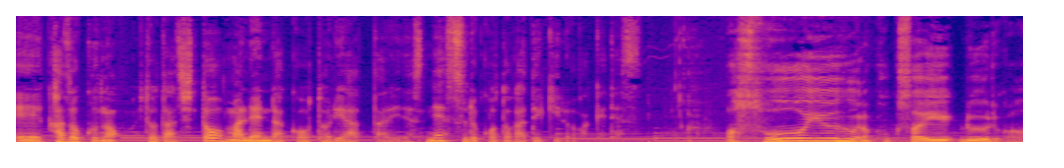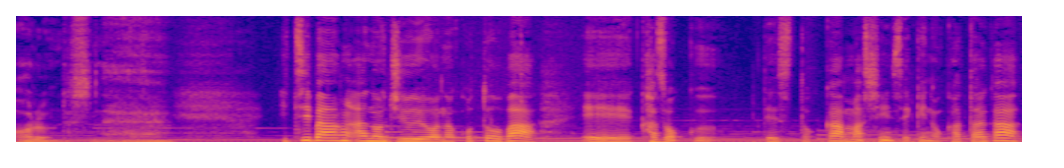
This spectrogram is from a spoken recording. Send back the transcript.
えー、家族の人たちとまあ連絡を取り合ったりですねすることができるわけです。あそういうふうな国際ルールがあるんですね。一番あの重要なことは、えー、家族ですとか、まあ、親戚の方が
